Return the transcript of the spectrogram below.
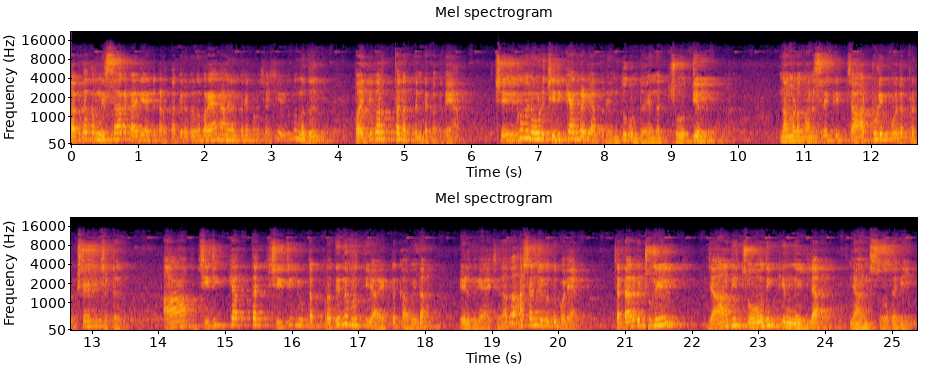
കവിത അത്ര നിസ്സാര കാര്യമായിട്ട് കണക്കാക്കരുത് എന്ന് പറയാനാണ് ഇതിനെ ശശി എഴുതുന്നത്. പരിവർത്തനത്തിന്റെ കവിതയാണ്. ചേക്കുവിനോട് ചിരിക്കാൻ കഴിയാത്തത് എന്തുകൊണ്ട് എന്ന ചോദ്യം നമ്മുടെ മനസ്സിലേക്ക് ചാട്ടുളി പോലെ പ്രക്ഷേപിച്ചിട്ട് ആ ചിരിക്കാത്ത ചിരിയുടെ പ്രതിനിവൃത്തിയായിട്ട് കവിത എഴുതുകയായി ചെയ്തത് അത് ആശാൻ ചെയ്തത് പോലെയാണ്. ചണ്ടാല ഭിക്ഷുകയിൽ ജാതി ചോദിക്കുന്നില്ല ഞാൻ സോദരി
